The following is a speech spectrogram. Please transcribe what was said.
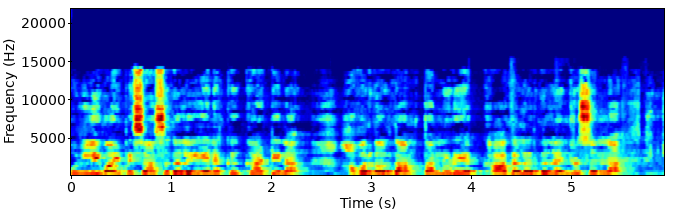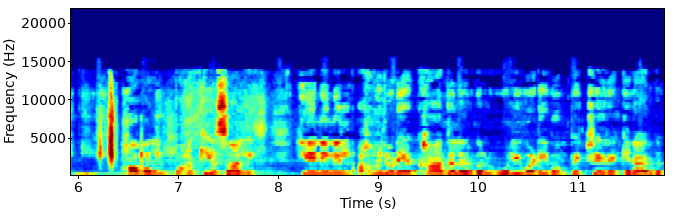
கொல்லிவாய் பிசாசுகளை எனக்கு காட்டினார் அவர்கள்தான் தன்னுடைய காதலர்கள் என்று சொன்னார் அவள் பாக்கியசாலி. ஏனெனில் அவளுடைய காதலர்கள் ஒளி வடிவம் பெற்றிருக்கிறார்கள்.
